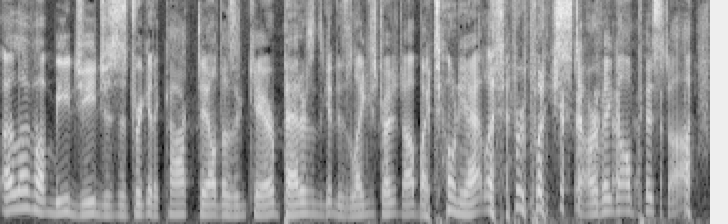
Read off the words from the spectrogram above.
I love how Mean Gene just is drinking a cocktail, doesn't care. Patterson's getting his legs stretched out by Tony Atlas. Everybody's starving, all pissed off.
